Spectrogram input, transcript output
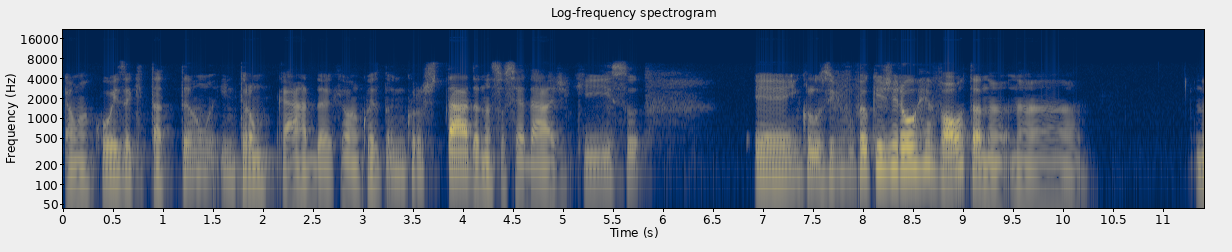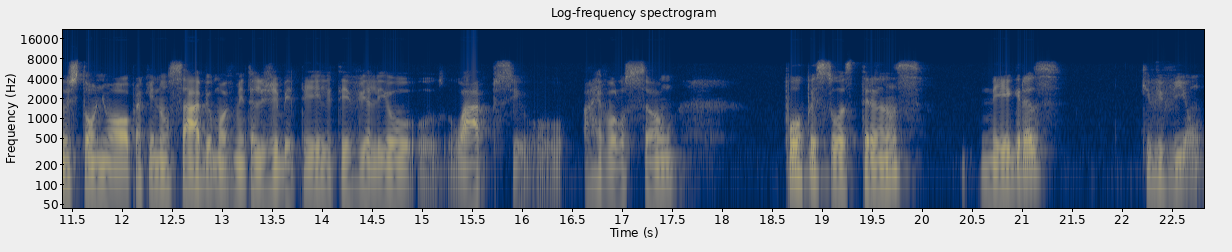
é uma coisa que está tão entroncada, que é uma coisa tão incrustada na sociedade, que isso, é, inclusive, foi o que gerou revolta na, na no Stonewall. Para quem não sabe, o movimento LGBT ele teve ali o, o, o ápice, o, a revolução por pessoas trans, negras, que viviam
